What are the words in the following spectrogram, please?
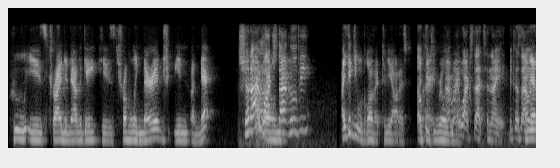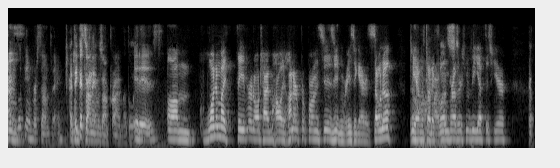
who is trying to navigate his troubling marriage in Annette. Should I watch Um, that movie? I think you would love it, to be honest. I think Okay, you really I would. might watch that tonight because I, that I'm is- looking for something. I think it's on Amazon Prime, I believe. It is. Um, one of my favorite all-time Holly Hunter performances in Raising Arizona. We Oh, haven't done a my Coen list. Brothers movie yet this year. Yep.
